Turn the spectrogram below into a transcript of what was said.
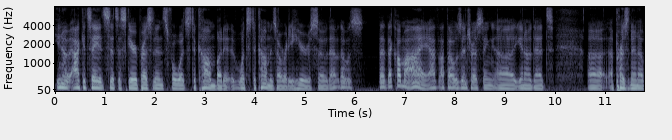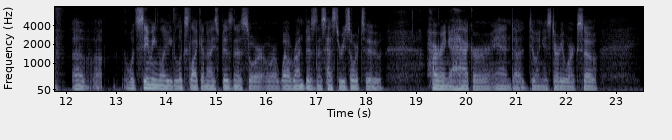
you know, I could say it sets a scary precedence for what's to come, but it, what's to come is already here. So that that was that that caught my eye. I, I thought it was interesting. Uh, you know that uh, a president of of uh, what seemingly looks like a nice business or or a well run business has to resort to hiring a hacker and uh, doing his dirty work. So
